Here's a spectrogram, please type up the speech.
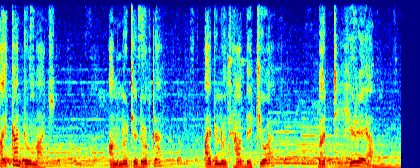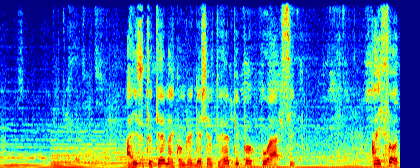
I can't do much. I'm not a doctor. I do not have the cure. But here I am. I used to tell my congregation to help people who are sick. I thought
